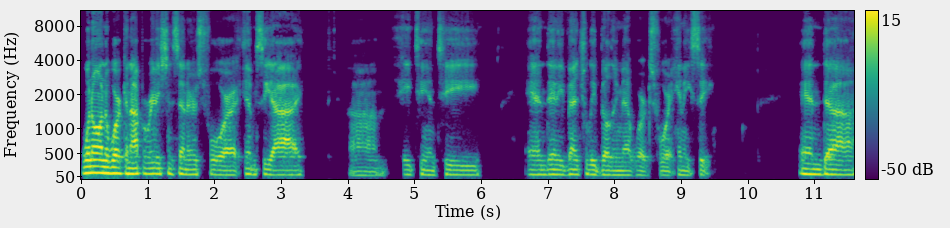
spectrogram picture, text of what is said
went on to work in operation centers for MCI, um, AT&T, and then eventually building networks for NEC. And uh,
